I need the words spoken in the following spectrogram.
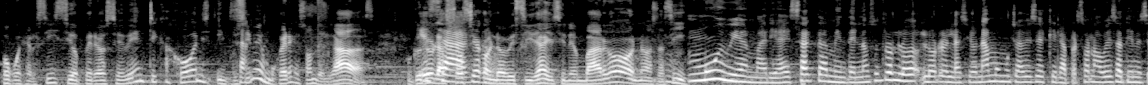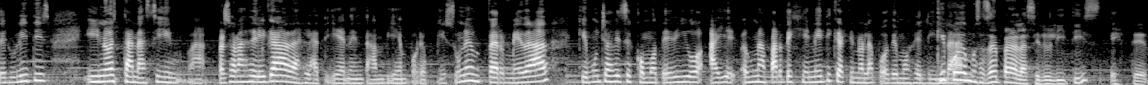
poco ejercicio, pero se ven chicas jóvenes, inclusive Exacto. mujeres que son delgadas, porque uno la asocia Exacto. con la obesidad y sin embargo no es así. Muy bien, María, exactamente. Nosotros lo, lo relacionamos muchas veces que la persona obesa tiene celulitis y no es tan así. Ah, Personas delgadas la tienen también, porque es una enfermedad que muchas veces, como te digo, hay una parte genética que no la podemos ¿Qué delindar. podemos hacer para la celulitis este,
